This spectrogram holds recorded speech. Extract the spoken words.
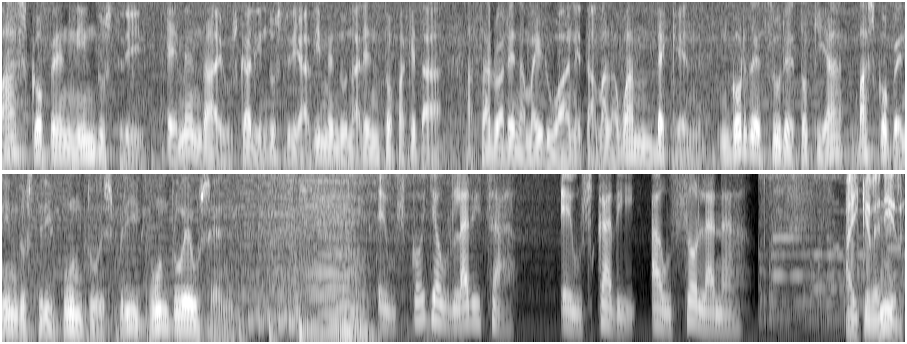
Basque Open Industry. Hemen da Euskal Industria adimendunaren topaketa. Azaroaren amairuan eta malauan beken. Gorde zure tokia bascopenindustry.espri.eusen. Eusko jaurlaritza. Euskadi. Auzolana. Hay que venir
